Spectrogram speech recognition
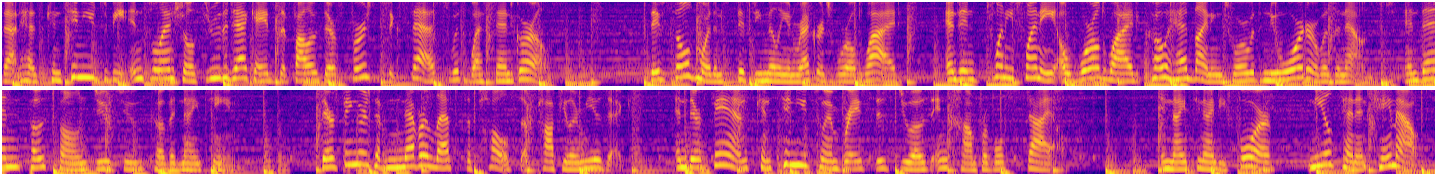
that has continued to be influential through the decades that followed their first success with West End Girls. They've sold more than 50 million records worldwide and in 2020, a worldwide co headlining tour with New Order was announced and then postponed due to COVID 19. Their fingers have never left the pulse of popular music, and their fans continue to embrace this duo's incomparable style. In 1994, Neil Tennant came out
